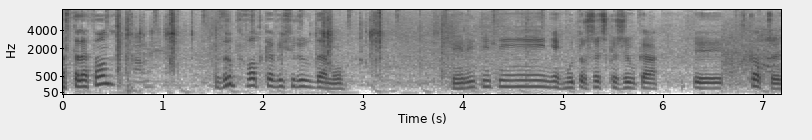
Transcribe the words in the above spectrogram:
Masz telefon? Mam. Zrób fotkę, wyślij ty. Niech mu troszeczkę żyłka yy, skoczy.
